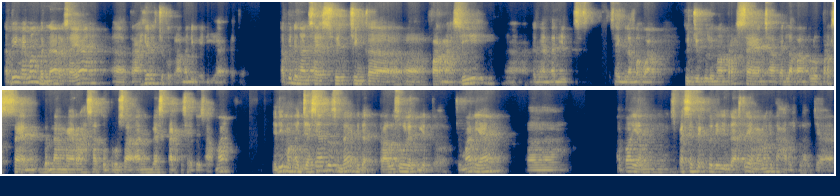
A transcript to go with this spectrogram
tapi memang benar saya uh, terakhir cukup lama di media. Gitu. Tapi dengan saya switching ke uh, farmasi, uh, dengan tadi saya bilang bahwa 75% sampai 80% benang merah satu perusahaan best practice itu sama. Jadi mengadjustnya itu sebenarnya tidak terlalu sulit gitu. Cuman yang uh, apa yang spesifik to di industri yang memang kita harus belajar.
